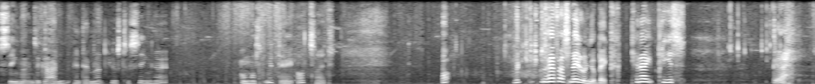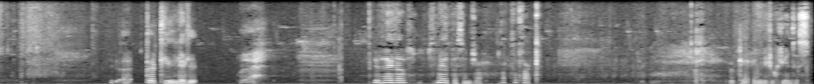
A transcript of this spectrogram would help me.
seeing her in the garden and I'm not used to seeing her almost midday outside. Oh, you have a snail on your back. Can I please? Uh, uh, Ugh. Good dirty little... Uh, you had a snail passenger. What the fuck? Okay, I need to clean this.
